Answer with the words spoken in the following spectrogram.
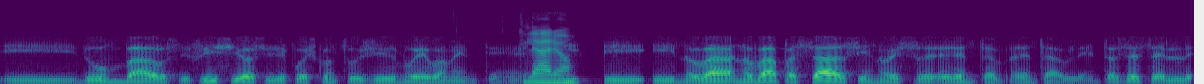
y derrumbar los edificios y después construir nuevamente. Claro. Y, y, no, va, no va a pasar si no es rentable. Entonces el,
